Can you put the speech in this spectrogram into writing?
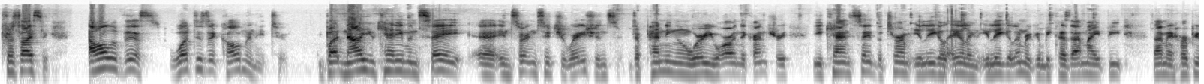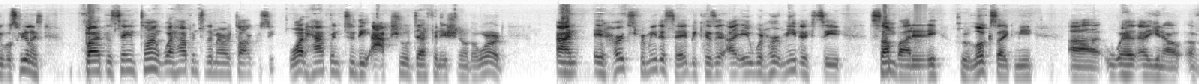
Precisely. All of this, what does it culminate to? But now you can't even say uh, in certain situations, depending on where you are in the country, you can't say the term illegal alien, illegal immigrant, because that might be that might hurt people's feelings. But at the same time, what happened to the meritocracy? What happened to the actual definition of the word? And it hurts for me to say because it, it would hurt me to see somebody who looks like me uh, uh, you know, a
